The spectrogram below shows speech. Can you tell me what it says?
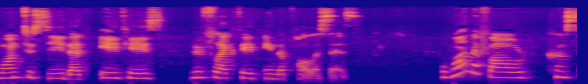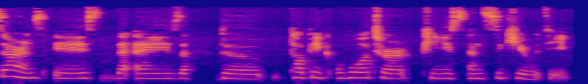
want to see that it is reflected in the policies. One of our concerns is that is the topic water, peace, and security.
